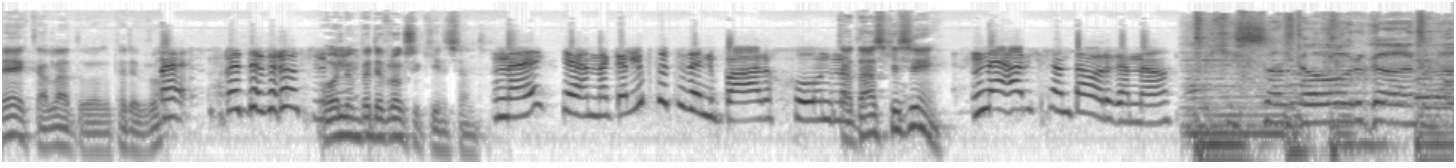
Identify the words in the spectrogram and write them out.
Ναι, καλά τώρα, 5 ευρώ. Ναι, 5 ευρώ. σου- Όλοι με 5 ευρώ ξεκίνησαν. Ναι, και ανακαλύπτω ότι δεν υπάρχουν. Κατάσχεση; Ναι, άρχισαν τα όργανα. Άρχισαν τα όργανα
